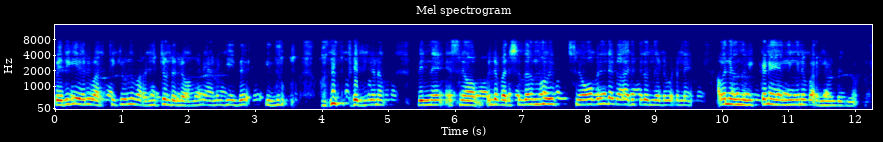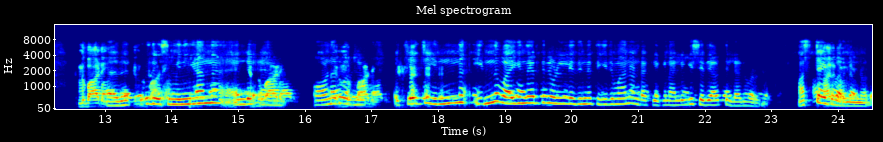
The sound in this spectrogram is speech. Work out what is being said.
പെരുകേറി വർദ്ധിക്കും എന്ന് പറഞ്ഞിട്ടുണ്ടല്ലോ. അങ്ങനെയാണെങ്കിൽ ഇത് ഇത് ഒന്ന് പെരുകണം. പിന്നെ സ്നോബിന്റെ പരിശുദ്ധാത്മാവ് സ്നോബലിന്റെ കാര്യത്തിലൊന്ന് ഇടപെടണേ. അവനെ ഒന്ന് വിൽക്കണേ എന്നിങ്ങനെ പറഞ്ഞുകൊണ്ടിരുന്നു. അതെ ഒരു ദിവസം മിനിഞ്ഞാന്ന് എന്റെ ഓണർ പറഞ്ഞു ചേച്ചി ഇന്ന് ഇന്ന് വൈകുന്നേരത്തിനുള്ളിൽ ഇതിന് തീരുമാനം ഉണ്ടാക്കിയേക്കണം. അല്ലെങ്കിൽ ശരിയാവത്തില്ല എന്ന് പറഞ്ഞു. മസ്റ്റ് ആയിട്ട് ആര് പറഞ്ഞു? എന്നോട്.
